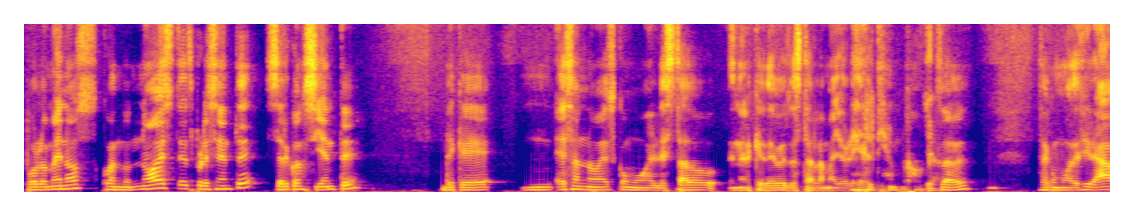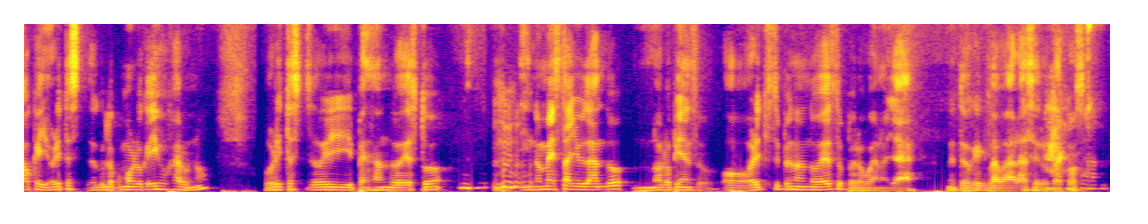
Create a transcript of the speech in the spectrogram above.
por lo menos, cuando no estés presente, ser consciente de que esa no es como el estado en el que debes de estar la mayoría del tiempo, ¿sabes? O sea, como decir, ah, ok, ahorita, como lo que dijo Haru, ¿no? Ahorita estoy pensando esto y no me está ayudando, no lo pienso. O ahorita estoy pensando esto, pero bueno, ya me tengo que clavar a hacer otra cosa.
